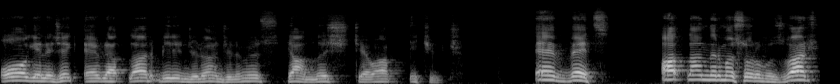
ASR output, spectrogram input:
O gelecek evlatlar. Birinci öncülümüz yanlış cevap 2-3. Evet adlandırma sorumuz var.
